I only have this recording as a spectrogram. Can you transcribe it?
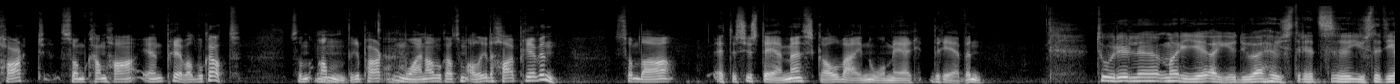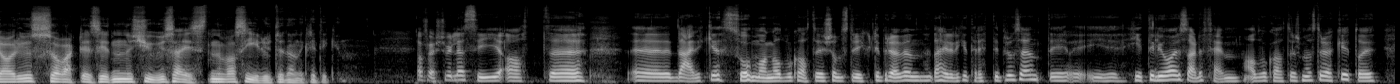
part som kan ha en prøveadvokat. Så den mm. andre parten må ha en advokat som allerede har prøven. Som da etter systemet skal være noe mer dreven. Toril Marie Øie, du er høyesterettsjustitiarius og har vært det siden 2016. Hva sier du til denne kritikken? Ja, først vil jeg si at uh, det er ikke så mange advokater som stryker til prøven. Det er heller ikke 30 I, i, Hittil i år så er det fem advokater som har strøket, og i,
